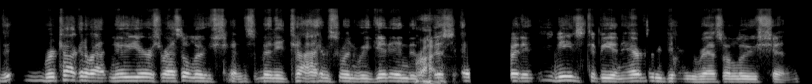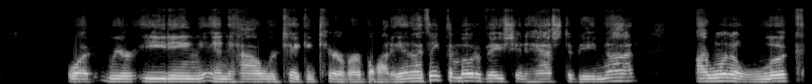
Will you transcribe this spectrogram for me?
th- we're talking about New Year's resolutions many times when we get into right. this, but it needs to be an everyday resolution what we're eating and how we're taking care of our body. And I think the motivation has to be not, I want to look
